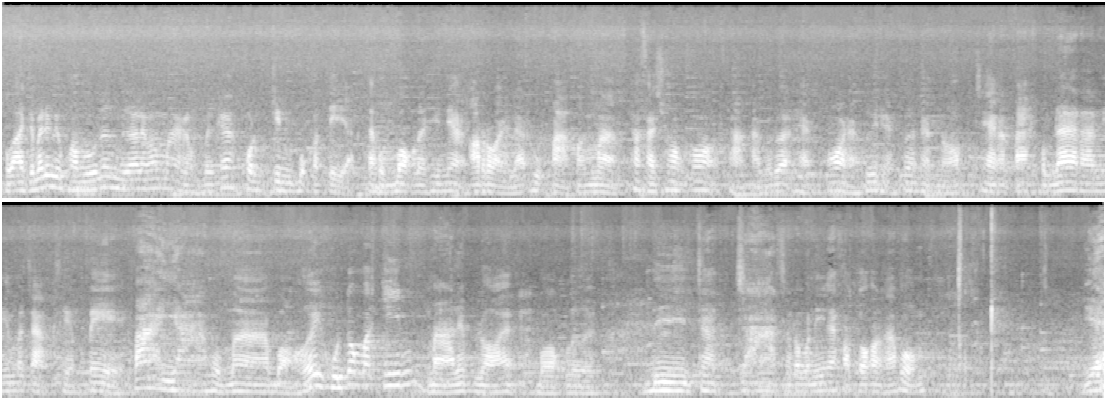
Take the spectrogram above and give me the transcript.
ผมอาจจะไม่ได้มีความรู้เรื่องเนื้ออะไรมากมายหรอกเป็นแค่คนกินปกติอะแต่ผมบอกเลยที่เนี่ยอร่อยและถูกปากมากๆ ถ้าใครชอบก็ฝากกันไปด้วยแท็กพ่อแท็กพี่แท็กเพื่อนแท็กน้องแชร์กันไป ผมได้ร้านนี้มาจากเซมเป้ป้ายยาผมมาบอกเฮ้ยคุณต้องมากิน มาเรียบร้อยบอกเลย ดีจัดจ้าสำหรับวันนี้นะขอตัวก่อนครับผม เย้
